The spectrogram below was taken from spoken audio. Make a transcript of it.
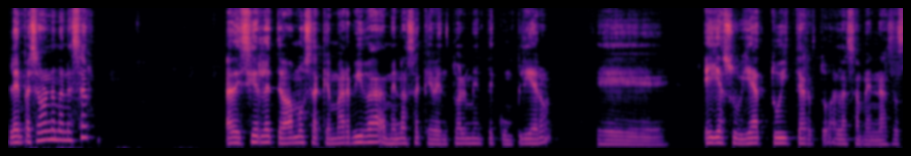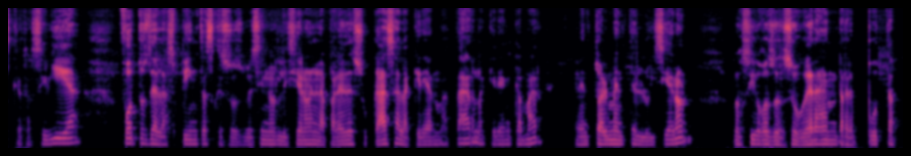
le empezaron a amenazar, a decirle te vamos a quemar viva, amenaza que eventualmente cumplieron. Eh, ella subía a Twitter todas las amenazas que recibía, fotos de las pintas que sus vecinos le hicieron en la pared de su casa, la querían matar, la querían quemar, eventualmente lo hicieron, los hijos de su gran reputa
